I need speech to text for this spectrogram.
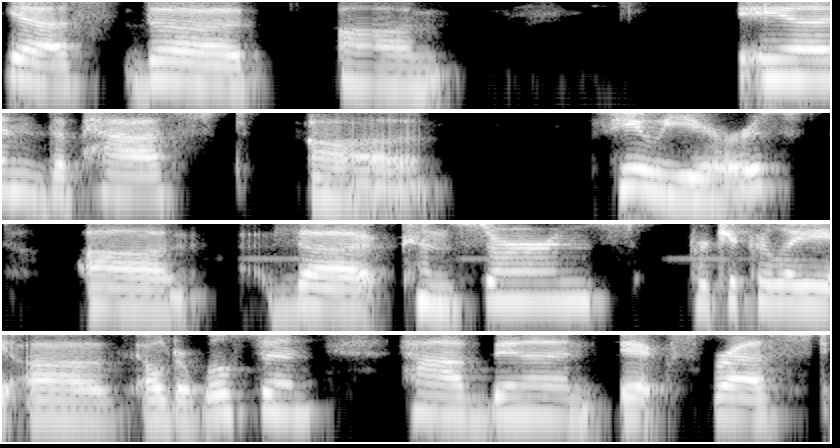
Yes, the um, in the past uh, few years, uh, the concerns, particularly of Elder Wilson, have been expressed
